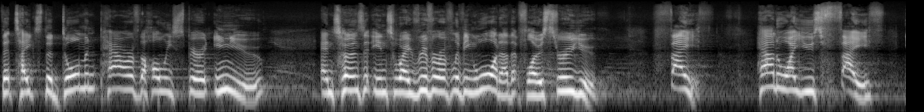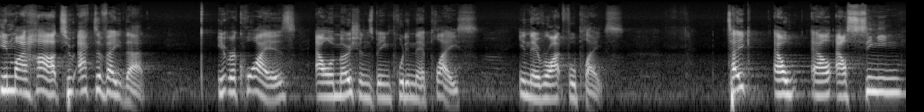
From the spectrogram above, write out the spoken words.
that takes the dormant power of the Holy Spirit in you and turns it into a river of living water that flows through you. Faith. How do I use faith in my heart to activate that? It requires our emotions being put in their place in their rightful place. Take our, our, our singing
